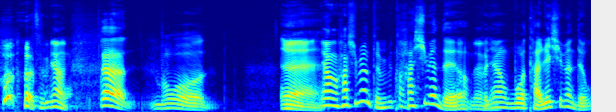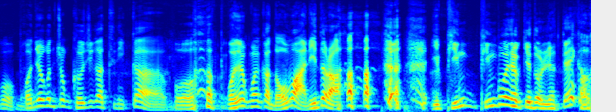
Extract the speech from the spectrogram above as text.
그냥 그러니까 뭐 예. 그냥 하시면 됩니다 하시면 돼요. 네. 그냥 뭐 달리시면 되고 네. 번역은 좀 거지 같으니까 뭐 번역 보니까 너무 아니더라. 이빙 빙번역기 돌렸대 그거.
